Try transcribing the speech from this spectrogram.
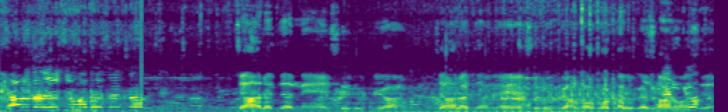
ચાર હજાર એસી માં બેસે ચાર હજાર ને એંસી રૂપિયા ચાર હજાર ને એસી રૂપિયામાં વકલ વેચાણો છે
